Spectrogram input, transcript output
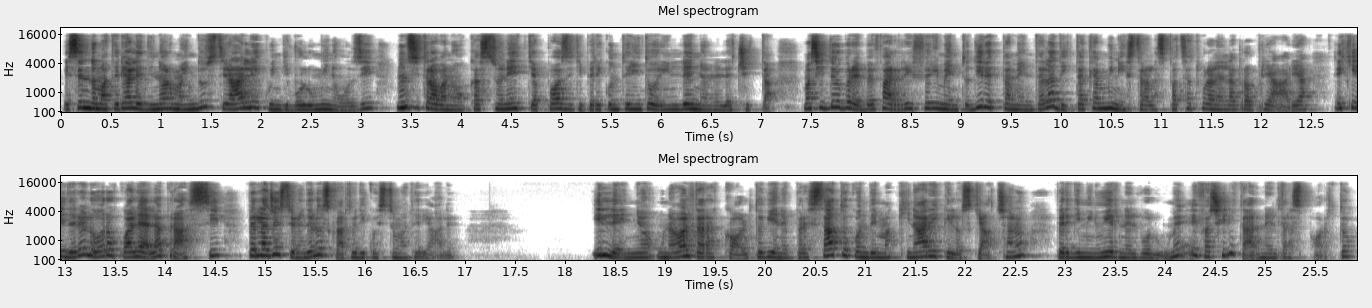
Essendo materiali di norma industriali, quindi voluminosi, non si trovano cassonetti appositi per i contenitori in legno nelle città, ma si dovrebbe fare riferimento direttamente alla ditta che amministra la spazzatura nella propria area e chiedere loro qual è la prassi per la gestione dello scarto di questo materiale. Il legno, una volta raccolto, viene pressato con dei macchinari che lo schiacciano per diminuirne il volume e facilitarne il trasporto.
